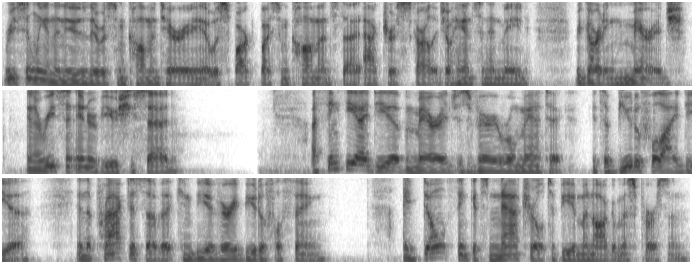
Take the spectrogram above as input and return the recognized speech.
Recently in the news, there was some commentary that was sparked by some comments that actress Scarlett Johansson had made regarding marriage. In a recent interview, she said, I think the idea of marriage is very romantic. It's a beautiful idea, and the practice of it can be a very beautiful thing. I don't think it's natural to be a monogamous person.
